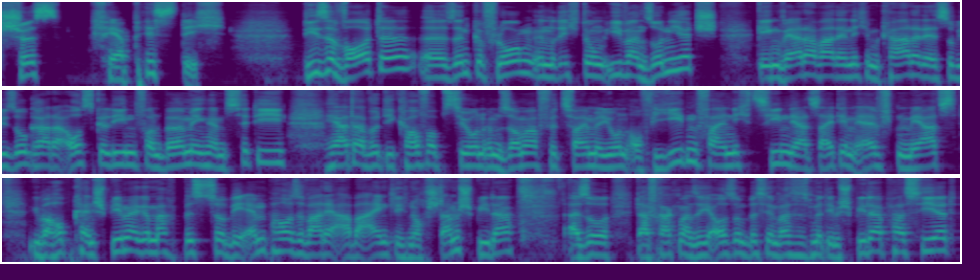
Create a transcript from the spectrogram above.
Tschüss. Verpiss dich. Diese Worte äh, sind geflogen in Richtung Ivan Sunic. Gegen Werder war der nicht im Kader, der ist sowieso gerade ausgeliehen von Birmingham City. Hertha wird die Kaufoption im Sommer für zwei Millionen auf jeden Fall nicht ziehen. Der hat seit dem 11. März überhaupt kein Spiel mehr gemacht. Bis zur WM-Pause war der aber eigentlich noch Stammspieler. Also da fragt man sich auch so ein bisschen, was ist mit dem Spieler passiert.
